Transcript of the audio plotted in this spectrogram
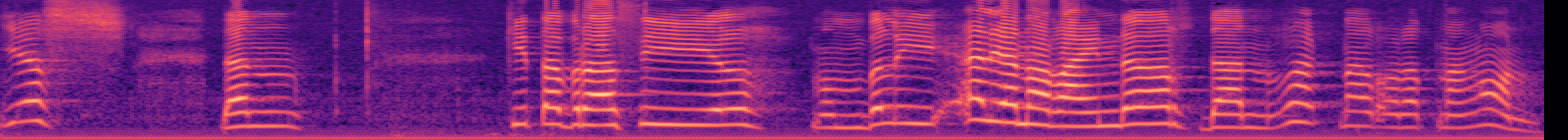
yes. Dan kita berhasil membeli Eliana Reinders dan Ragnar Oratmangon.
